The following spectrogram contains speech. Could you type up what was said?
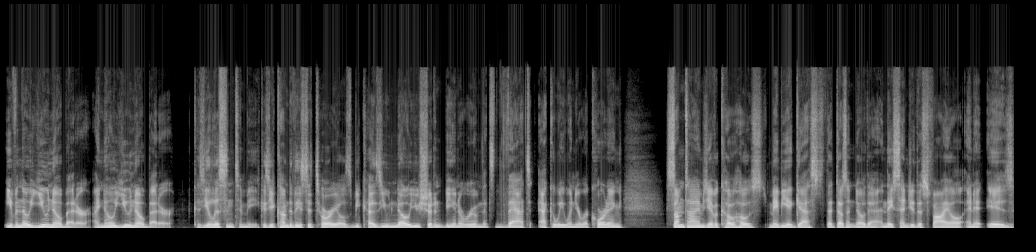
even though you know better, I know you know better, because you listen to me, because you come to these tutorials, because you know you shouldn't be in a room that's that echoey when you're recording. Sometimes you have a co host, maybe a guest that doesn't know that, and they send you this file, and it is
